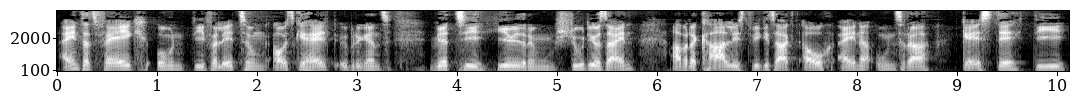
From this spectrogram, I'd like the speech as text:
einsatzfähig und die Verletzung ausgeheilt. Übrigens wird sie hier wieder im Studio sein. Aber der Karl ist, wie gesagt, auch einer unserer Gäste, die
